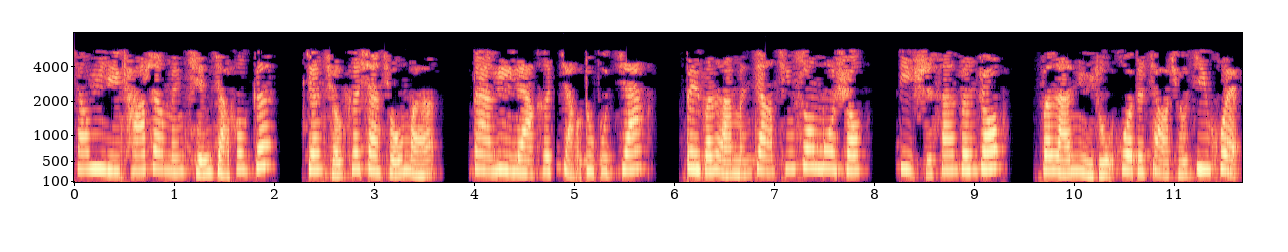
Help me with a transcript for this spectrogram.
肖玉一插上门前脚后跟，将球磕向球门，但力量和角度不佳，被芬兰门将轻松没收。第十三分钟，芬兰女足获得角球机会，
